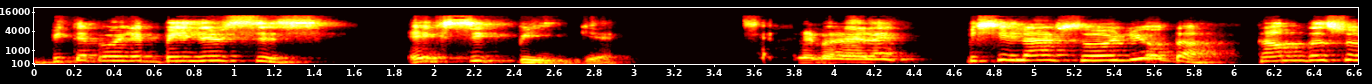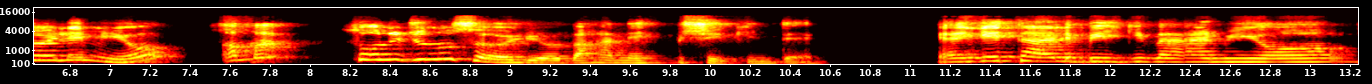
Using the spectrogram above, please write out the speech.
Bir de böyle belirsiz, eksik bilgi. Yani böyle bir şeyler söylüyor da tam da söylemiyor ama sonucunu söylüyor daha net bir şekilde. Yani yeterli bilgi vermiyor.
